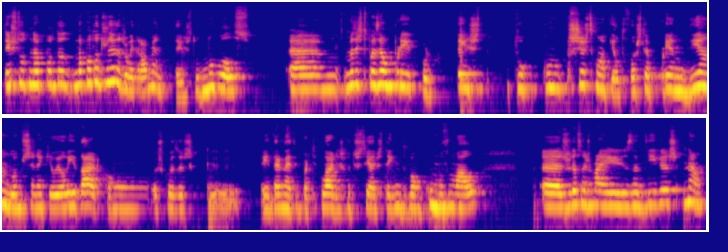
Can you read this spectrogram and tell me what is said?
tens tudo na ponta, na ponta dos dedos, literalmente. Tens tudo no bolso. Uh, mas isto depois é um perigo, porque tens, tu como cresceste com aquilo, tu foste aprendendo a mexer naquilo e a lidar com as coisas que a internet em particular e as redes sociais têm de bom como de mal, as gerações mais antigas, não.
